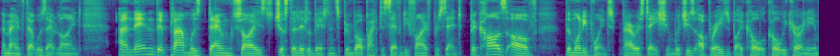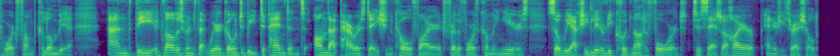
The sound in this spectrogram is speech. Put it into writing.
amount that was outlined. And then the plan was downsized just a little bit and it's been brought back to 75% because of the Moneypoint power station, which is operated by coal, coal we currently import from Colombia, and the acknowledgement that we're going to be dependent on that power station, coal fired, for the forthcoming years. So we actually literally could not afford to set a higher energy threshold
